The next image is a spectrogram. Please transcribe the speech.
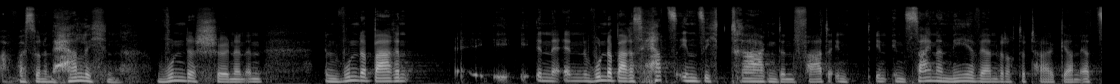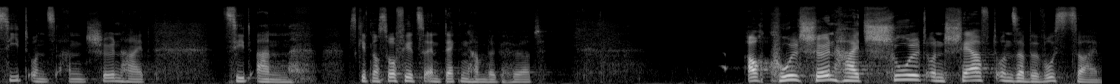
Aber bei so einem herrlichen, wunderschönen, einen, einen wunderbaren, ein, ein wunderbares Herz in sich tragenden Vater, in in, in seiner Nähe wären wir doch total gern. Er zieht uns an, Schönheit zieht an. Es gibt noch so viel zu entdecken, haben wir gehört. Auch cool, Schönheit schult und schärft unser Bewusstsein.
